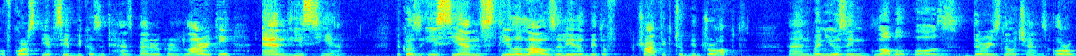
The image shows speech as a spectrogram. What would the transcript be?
of course PFC because it has better granularity, and ECN. Because ECN still allows a little bit of traffic to be dropped, and when using global pause, there is no chance, or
